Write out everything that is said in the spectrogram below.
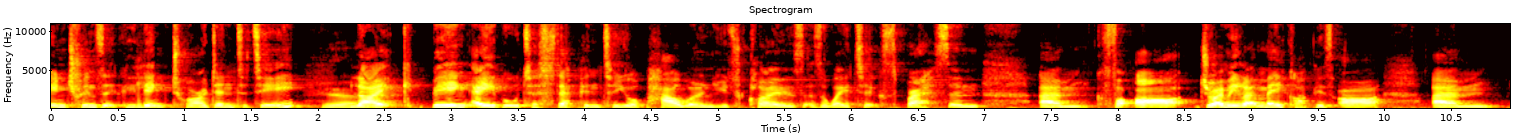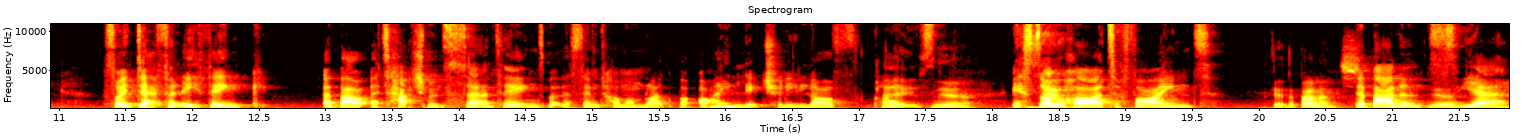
intrinsically linked to our identity. Yeah. Like being able to step into your power and use clothes as a way to express and um, for art. Do you know what I mean? Like makeup is art. Um, so I definitely think about attachments to certain things, but at the same time, I'm like, but I literally love clothes. Yeah. It's so hard to find Get the balance. the balance. Yeah. yeah.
